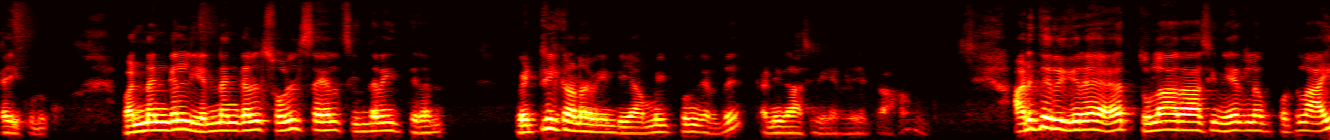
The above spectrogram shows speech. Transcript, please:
கை கொடுக்கும். வண்ணங்கள் எண்ணங்கள் சொல் செயல் சிந்தனை திறன் வெற்றி காண வேண்டிய அமைப்புங்கிறது கன்னிராசி நேயர்களுக்காக உண்டு. அடுத்து இருக்கிற துலா ராசி நேர்களை பொறுத்தல ஐ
